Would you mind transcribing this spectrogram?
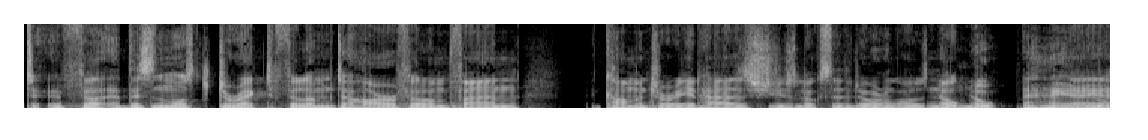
to, fil- this is the most direct film to horror film fan commentary it has. She just looks at the door and goes, "Nope, Nope. yeah, yeah,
